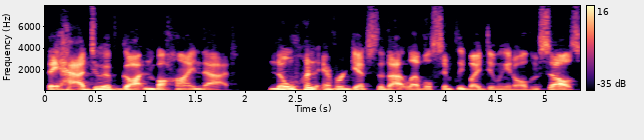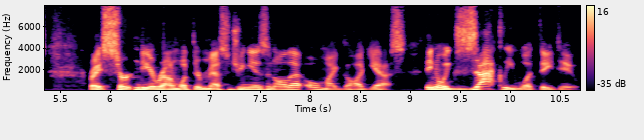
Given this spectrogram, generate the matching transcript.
They had to have gotten behind that. No one ever gets to that level simply by doing it all themselves, right? Certainty around what their messaging is and all that. Oh my God, yes. They know exactly what they do.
